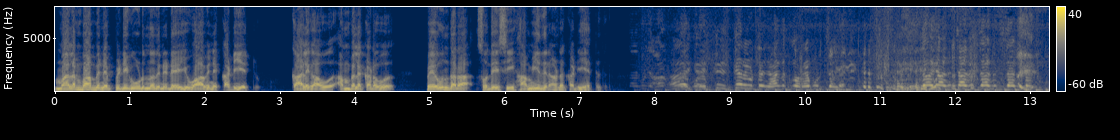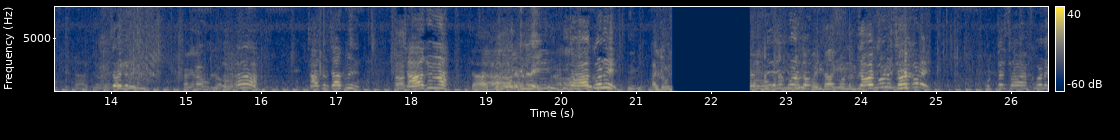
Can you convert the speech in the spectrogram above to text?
മലമ്പാമ്പിനെ പിടികൂടുന്നതിനിടെ യുവാവിന് കടിയേറ്റു. കാളികാവ് അമ്പലക്കടവ് പെവുന്തറ സ്വദേശി ഹമീദിനാണ് കടിയേറ്റത്. ചാക്കോടെ ചാക്കോടെ. കുട്ട ചാക്കോടെ.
